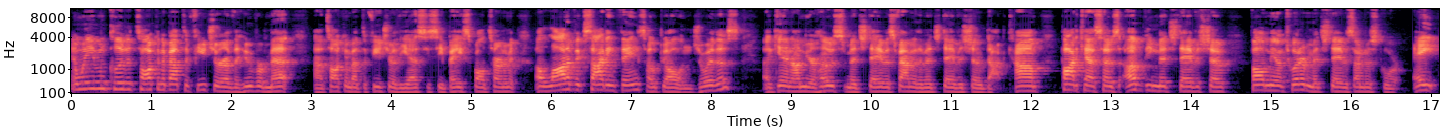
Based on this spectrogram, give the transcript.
And we even included talking about the future of the Hoover Met uh, talking about the future of the SEC baseball tournament. A lot of exciting things. Hope you all enjoy this. Again, I'm your host, Mitch Davis, founder of the Mitch Davis MitchDavisShow.com, podcast host of the Mitch Davis Show. Follow me on Twitter, Mitch Davis underscore eight,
